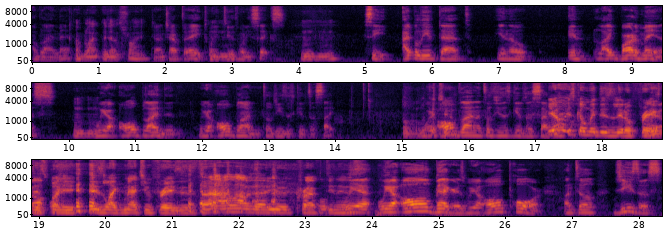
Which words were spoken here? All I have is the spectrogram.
A blind man. A blind. That's right. John chapter 8, 22, Mhm. 26. Mm-hmm. See, I believe that, you know, in like Bartimaeus, Mm-hmm. we are all blinded. We are all blind until Jesus gives us sight. Oh, look We're at all you. blind until Jesus gives us sight. You always come with this little phrase, We're this all- funny, this like matching phrases. I love that you craftiness. we are we are all beggars. We are all poor until Jesus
